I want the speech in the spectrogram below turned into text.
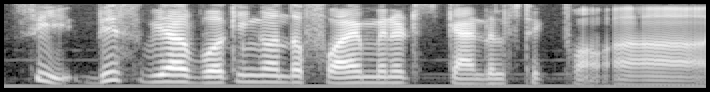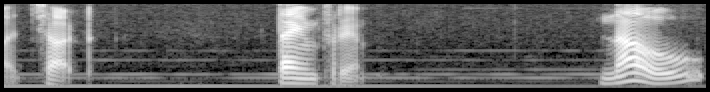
see this we are working on the 5 minutes candlestick uh, chart time frame. Now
